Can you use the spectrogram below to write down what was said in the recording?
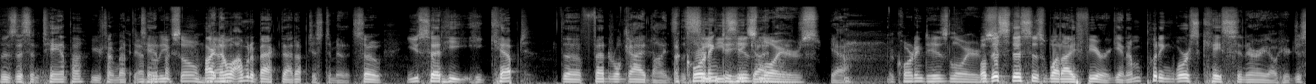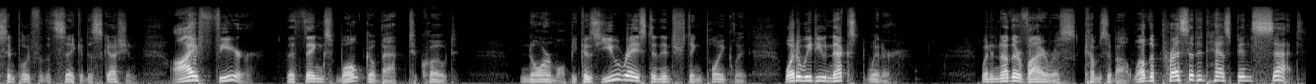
Is this in Tampa? You're talking about the I Tampa? I believe so, All right, yeah. now I'm going to back that up just a minute. So you said he, he kept the federal guidelines, the According to his guidelines. lawyers. Yeah. According to his lawyers. Well, this this is what I fear. Again, I'm putting worst case scenario here, just simply for the sake of discussion. I fear that things won't go back to quote normal because you raised an interesting point, Clint. What do we do next winter when another virus comes about? Well, the precedent has been set,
